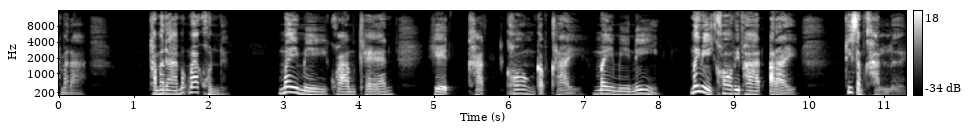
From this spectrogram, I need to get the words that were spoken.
ธรรมดา ธรรมดามากๆคนหนึ่ง ไม่มีความแค้น เหตุขัดข้องกับใคร ไม่มีหนี้ไม่มีข้อพิพาทอะไรที่สำคัญเลย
